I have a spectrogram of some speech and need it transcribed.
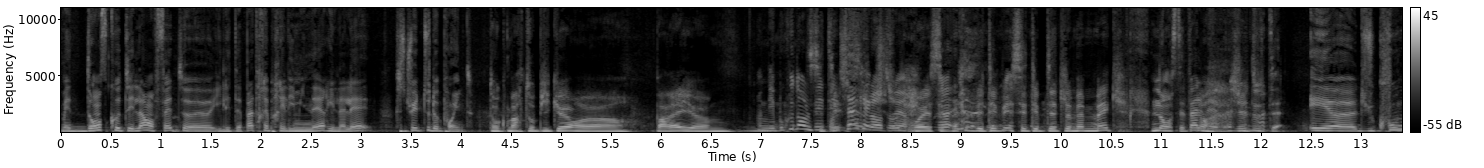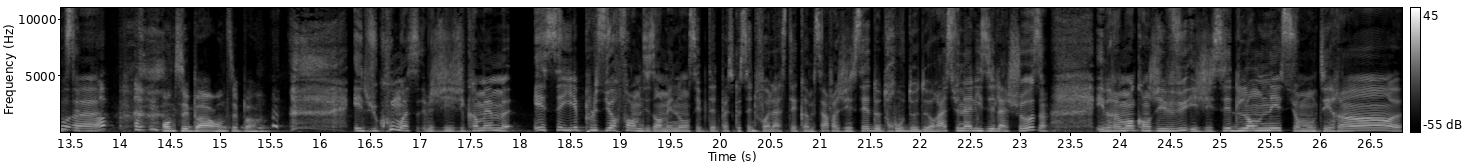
mais dans ce côté-là, en fait, euh, il n'était pas très préliminaire, il allait straight to the point. Donc marteau piqueur, euh, pareil. euh, On est beaucoup dans le C'était- BTP aujourd'hui. hein. ouais, c'est beaucoup de BTP. C'était peut-être le même mec. Non, c'est pas le même, je doute. Et euh, du On coup, ne sait euh, pas. On ne sait pas, on ne sait pas. Et du coup, moi, j'ai quand même essayé plusieurs fois en me disant, mais non, c'est peut-être parce que cette fois-là, c'était comme ça. Enfin, j'essaie de trouver, de, de rationaliser la chose. Et vraiment, quand j'ai vu, et j'ai essayé de l'emmener sur mon terrain, euh,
